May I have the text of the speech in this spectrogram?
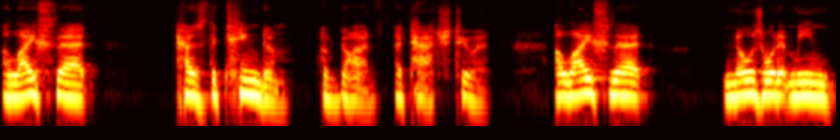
a life that has the kingdom of God attached to it, a life that knows what it means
